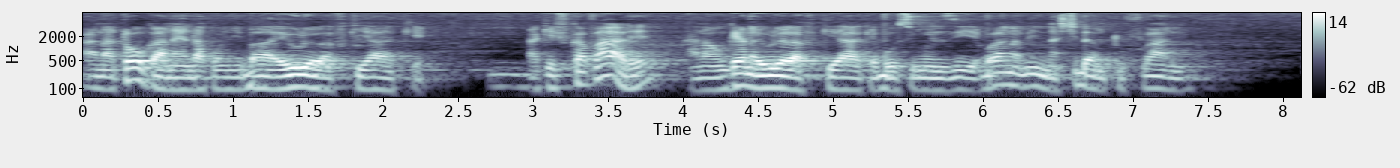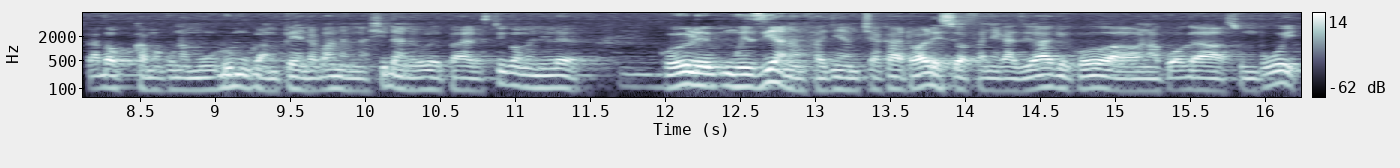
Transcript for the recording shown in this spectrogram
anatoka anaenda kwenye baa yule rafiki yake. Akifika pale anaongea na yule rafiki yake, bosi mwenzie, bwana, mimi nina shida mtu fulani, labda kama kuna mhudumu kampenda, bwana, nina shida na yule pale, sijui kama nielewa. Kwa hiyo yule mwenzie anamfanyia mchakato, wale si wafanyakazi wake, kwa hiyo wanakuwa wasumbui.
